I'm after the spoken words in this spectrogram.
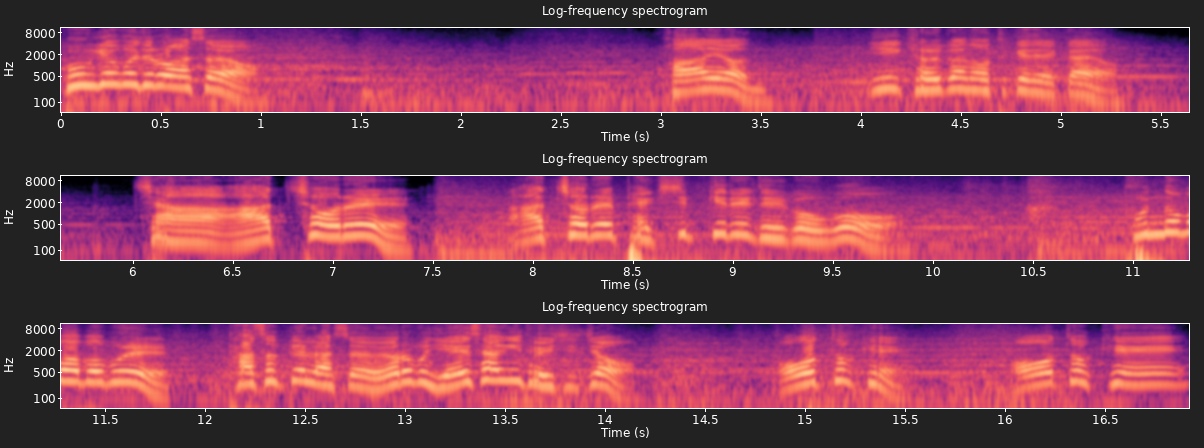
공격을 들어왔어요. 과연 이 결과는 어떻게 될까요? 자 아처를 아처를 110기를 들고 오고 분노 마법을 다섯 개를 놨어요. 여러분 예상이 되시죠? 어떻게 어떻게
